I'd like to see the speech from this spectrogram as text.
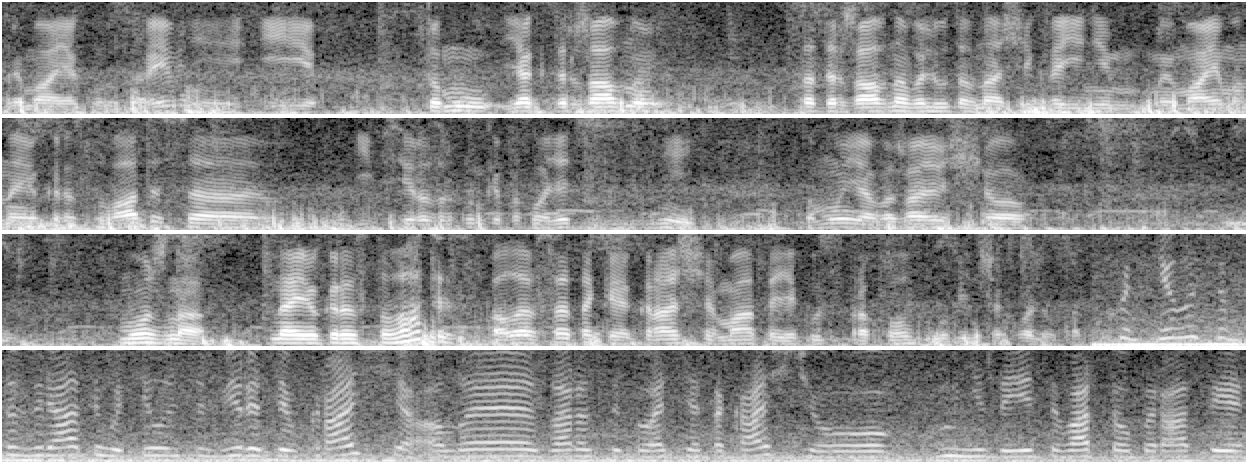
тримає курс гривні, і тому як державну це державна валюта в нашій країні, ми маємо нею користуватися, і всі розрахунки проходять в ній. Тому я вважаю, що можна нею користуватись, але все-таки краще мати якусь страховку в інших валютах. Хотілося б довіряти, хотілося б вірити в краще, але зараз ситуація така, що мені здається, варто обирати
